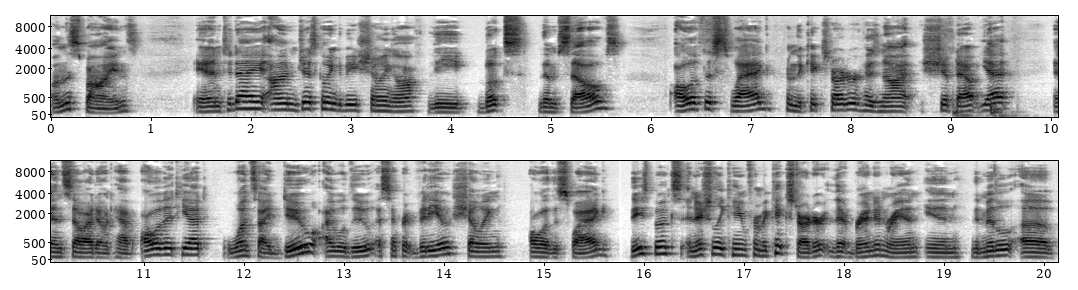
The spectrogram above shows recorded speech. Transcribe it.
on the spines. And today I'm just going to be showing off the books themselves all of the swag from the Kickstarter has not shipped out yet, and so I don't have all of it yet. Once I do, I will do a separate video showing all of the swag. These books initially came from a Kickstarter that Brandon ran in the middle of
